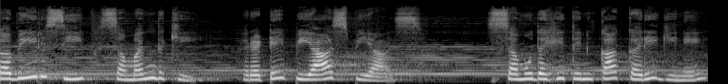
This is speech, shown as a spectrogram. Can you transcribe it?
कबीर सीप समंद की, रटे पियास पियास। समुदही तिनका करी गिने,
